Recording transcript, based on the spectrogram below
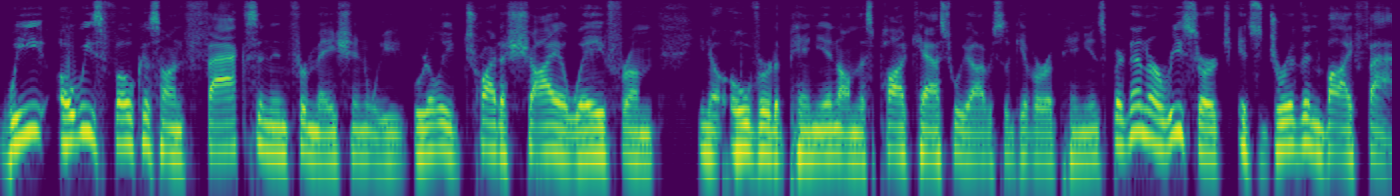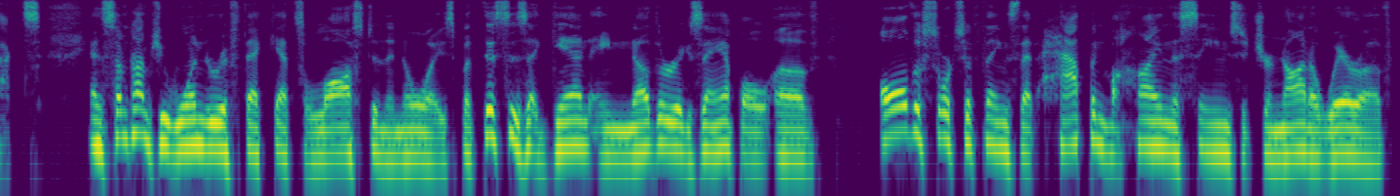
we always focus on facts and information. We really try to shy away from, you know, overt opinion on this podcast. We obviously give our opinions, but in our research, it's driven by facts. And sometimes you wonder if that gets lost in the noise. But this is again another example of all the sorts of things that happen behind the scenes that you're not aware of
